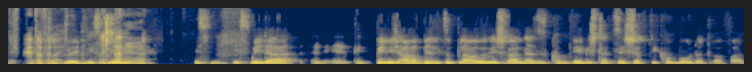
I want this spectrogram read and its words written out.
später vielleicht. So blöd, wie es klingt ist, ist wieder, äh, bin ich auch ein bisschen zu blauäugig ran. Also es kommt wirklich tatsächlich auf die Kommune drauf an.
